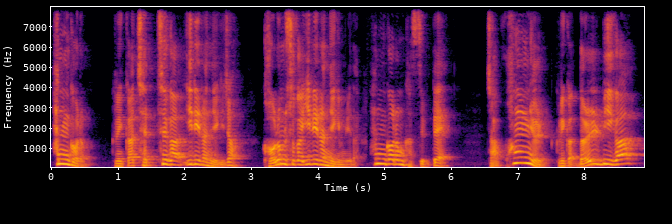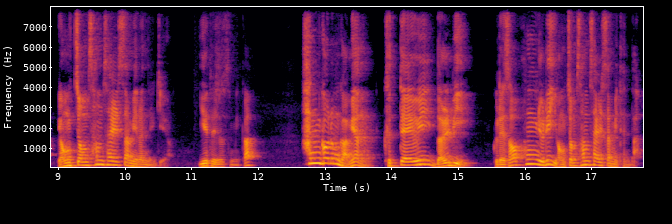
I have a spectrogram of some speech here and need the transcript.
한 걸음. 그러니까 Z가 1이란 얘기죠. 걸음수가 1이란 얘기입니다. 한 걸음 갔을 때 자, 확률, 그러니까 넓이가 0.3413이라는 얘기예요. 이해되셨습니까? 한 걸음 가면 그때의 넓이, 그래서 확률이 0.3413이 된다.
